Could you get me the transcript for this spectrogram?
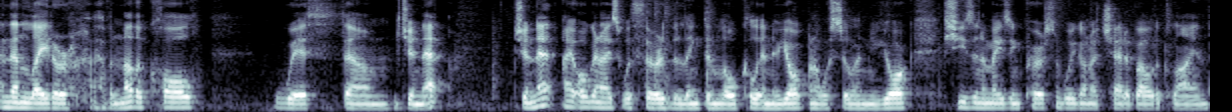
and then later I have another call with um, Jeanette. Jeanette, I organized with her the LinkedIn local in New York when I was still in New York. She's an amazing person. We're gonna chat about a client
